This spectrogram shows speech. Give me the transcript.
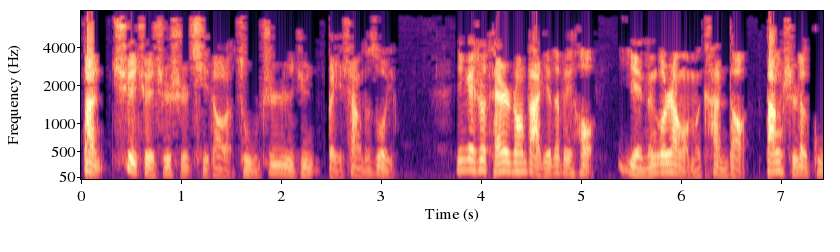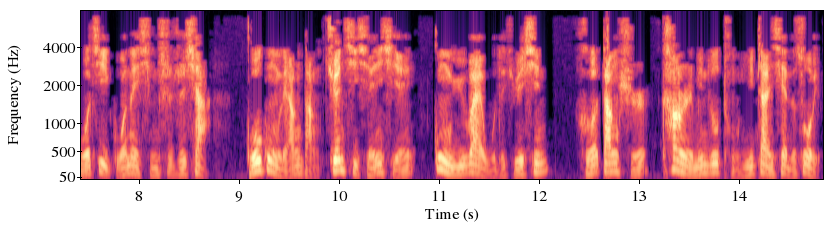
但确确实实起到了组织日军北上的作用。应该说，台儿庄大捷的背后，也能够让我们看到当时的国际国内形势之下，国共两党捐弃前嫌、共御外侮的决心和当时抗日民族统一战线的作用。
